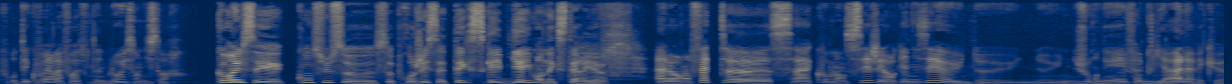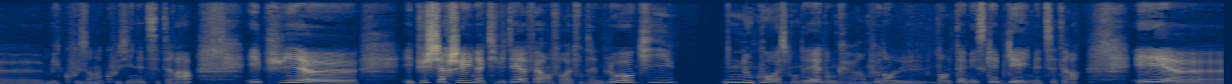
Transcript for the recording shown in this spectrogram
pour découvrir la forêt de Fontainebleau et son histoire. Comment il s'est conçu ce, ce projet, cet escape game en extérieur? Alors en fait, euh, ça a commencé, j'ai organisé euh, une, journée familiale avec euh, mes cousins, cousines, etc. Et puis, et puis je cherchais une activité à faire en forêt de Fontainebleau qui nous correspondait, donc un peu dans le, dans le thème escape game, etc. Euh,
